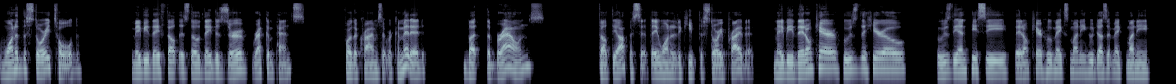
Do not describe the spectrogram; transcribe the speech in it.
wanted the story told. Maybe they felt as though they deserved recompense for the crimes that were committed, but the Browns felt the opposite. They wanted to keep the story private. Maybe they don't care who's the hero, who's the NPC, they don't care who makes money, who doesn't make money.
